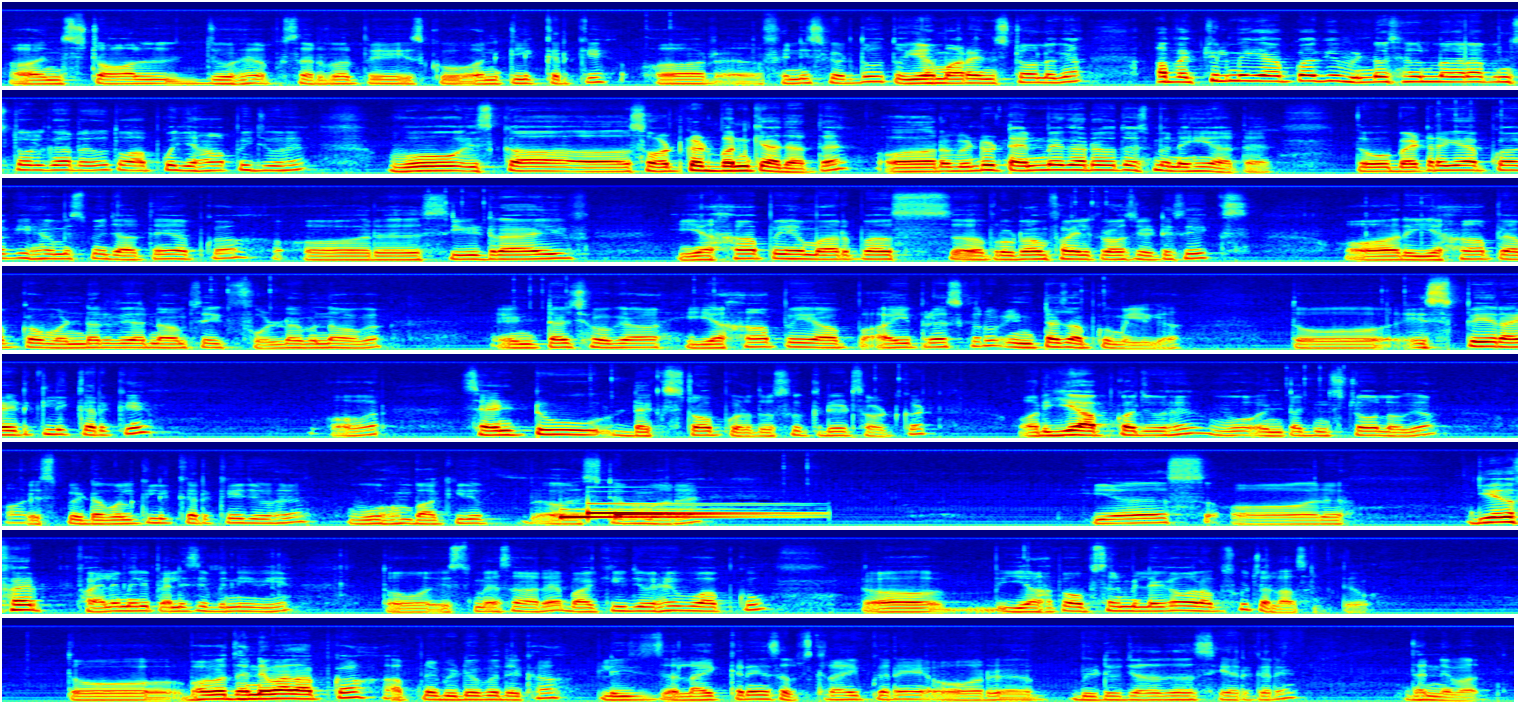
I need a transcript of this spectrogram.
इंस्टॉल जो है आप सर्वर पे इसको अनक्लिक करके और फिनिश कर दो। तो ये हमारा इंस्टॉल हो गया। अब एक्चुअल में क्या आपका कि विंडो सेवन में अगर आप इंस्टॉल कर रहे हो तो आपको यहाँ पे जो है वो इसका शॉर्टकट बन के आ जाता है। और विंडो टेन में कर रहे हो तो इसमें नहीं आता है। तो बेटर क्या आपका कि हम इसमें जाते हैं आपका। और सी ड्राइव यहाँ पे हमारे पास प्रोग्राम फ़ाइल क्रॉस एटी और यहाँ पे आपका वंडरवेयर नाम से एक फ़ोल्डर बना होगा। इन टच हो गया। यहाँ पे आप आई प्रेस करो इन टच आपको मिल गया। तो इस पर राइट क्लिक करके और सेंड टू डेस्कटॉप कर दो, उसको क्रिएट शॉर्टकट और ये आपका जो है, वो इन टच इंस्टॉल हो गया। और इस पर डबल क्लिक करके जो है, वो हम बाकी जो स्टेप हमारा है। यस और ये तो फ़ाइल फाइलें मेरी पहले से बनी हुई हैं तो इसमें ऐसा आ रहा है। बाकी जो है, वो आपको यहाँ पे ऑप्शन मिलेगा और आप उसको चला सकते हो। तो बहुत बहुत धन्यवाद आपका, आपने वीडियो को देखा। प्लीज़ लाइक करें, सब्सक्राइब करें और वीडियो ज़्यादा से ज़्यादा शेयर करें। धन्यवाद।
